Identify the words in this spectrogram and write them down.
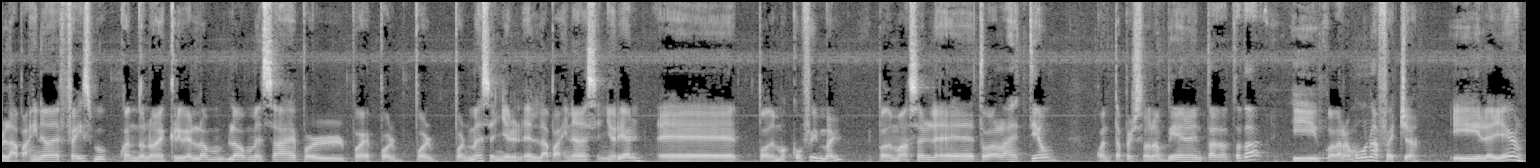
la página de Facebook, cuando nos escriben los, los mensajes por, pues, por, por, por Messenger en la página de Señorial, eh, podemos confirmar, podemos hacer eh, toda la gestión, cuántas personas vienen, ta, ta, ta, ta, y cuadramos una fecha y le llegan.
